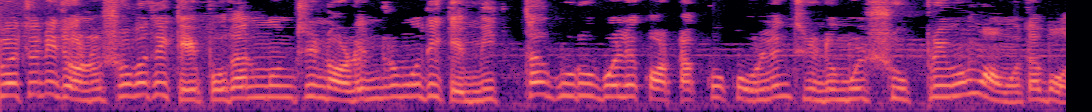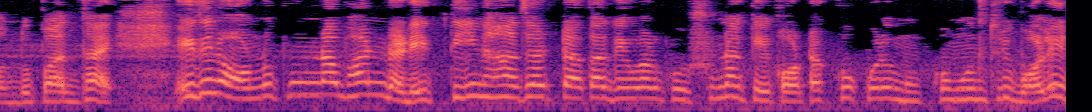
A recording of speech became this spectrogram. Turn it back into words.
নির্বাচনী জনসভা থেকে প্রধানমন্ত্রী নরেন্দ্র মোদীকে মিথ্যা গুরু বলে কটাক্ষ করলেন তৃণমূল সুপ্রিমো মমতা বন্দ্যোপাধ্যায়। এদিন অন্নপূর্ণা ভান্ডারে তিন হাজার টাকা দেওয়ার ঘোষণাকে কটাক্ষ করে মুখ্যমন্ত্রী বলেন,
